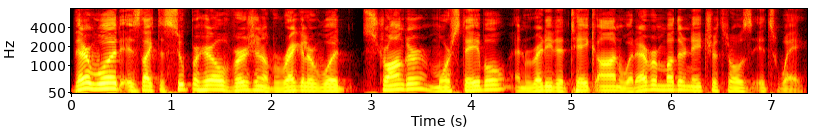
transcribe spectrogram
Their wood is like the superhero version of regular wood, stronger, more stable, and ready to take on whatever Mother Nature throws its way.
